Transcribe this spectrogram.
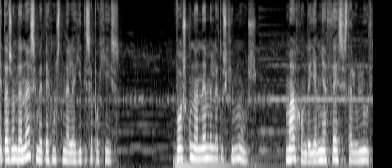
Και τα ζωντανά συμμετέχουν στην αλλαγή της εποχής. Βόσκουν ανέμελα τους χυμούς, μάχονται για μια θέση στα λουλούδια.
